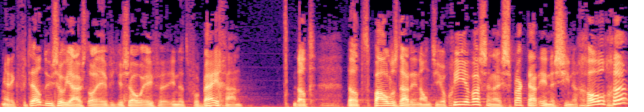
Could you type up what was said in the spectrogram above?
En ik vertelde u zojuist al eventjes zo even in het voorbijgaan. Dat, dat Paulus daar in Antiochië was en hij sprak daar in een synagoge.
